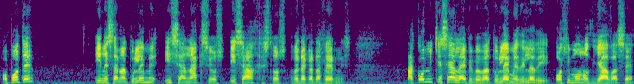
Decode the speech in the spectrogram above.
Οπότε είναι σαν να του λέμε είσαι ανάξιος, είσαι άχρηστος, δεν τα καταφέρνεις ακόμη και σε άλλα επίπεδα. Του λέμε δηλαδή, όχι μόνο διάβασε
